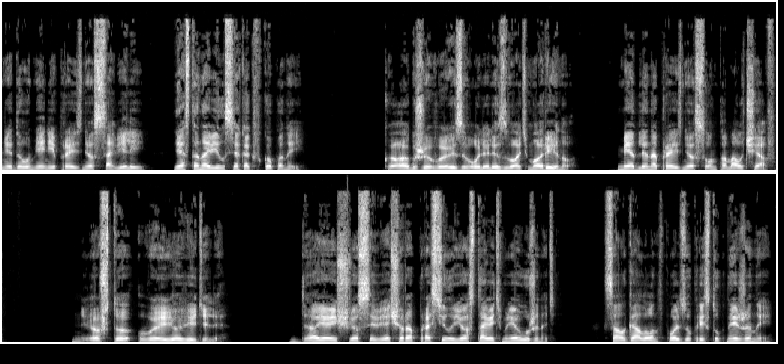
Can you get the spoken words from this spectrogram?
недоумении произнес Савелий и остановился как вкопанный. «Как же вы изволили звать Марину?» Медленно произнес он, помолчав. «Не что вы ее видели?» «Да я еще с вечера просил ее оставить мне ужинать», — солгал он в пользу преступной жены.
